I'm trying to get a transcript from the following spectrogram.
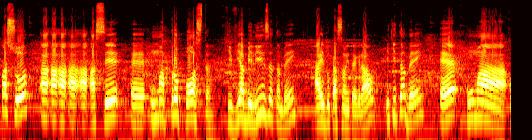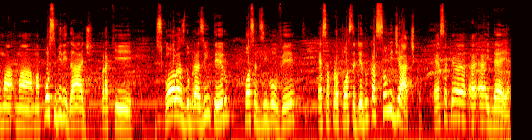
passou a, a, a, a ser é, uma proposta que viabiliza também a educação integral e que também é uma, uma, uma, uma possibilidade para que escolas do Brasil inteiro possam desenvolver essa proposta de educação midiática. Essa que é a, é a ideia.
